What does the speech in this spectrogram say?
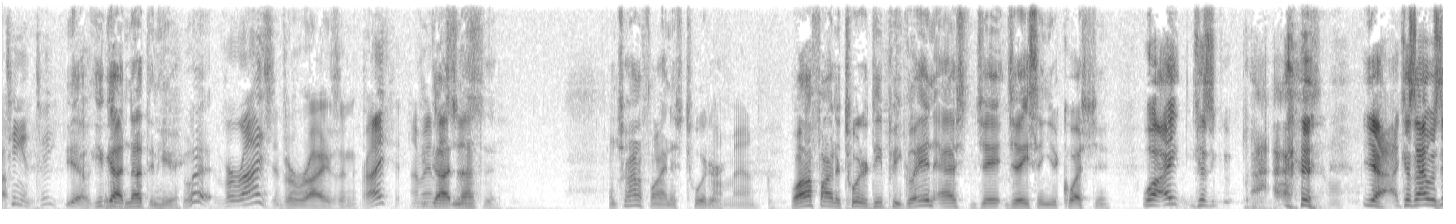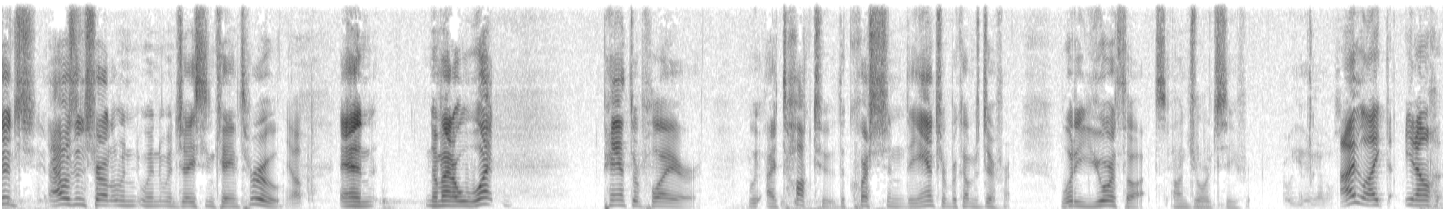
AT and T? Yeah, you got nothing here. What? Verizon, Verizon. right? I You got that's just- nothing. I'm trying to find his Twitter. Oh man, Well, I'll find the Twitter DP. Go ahead and ask J- Jason your question. Well, I because yeah, because I was in I was in Charlotte when, when when Jason came through, yep. and no matter what Panther player we, I talk to, the question, the answer becomes different. What are your thoughts on George Seifert? I liked, you know,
